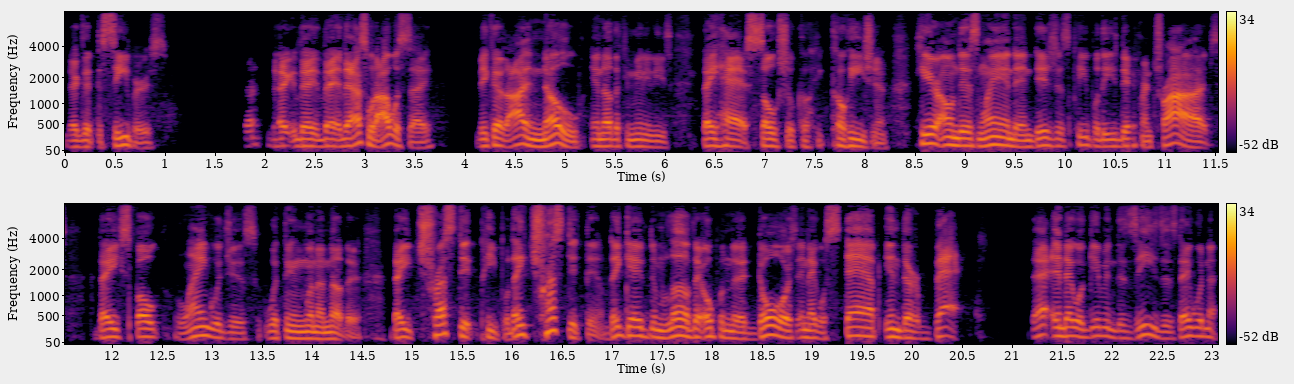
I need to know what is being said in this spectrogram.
they're good deceivers. They, they, they, that's what I would say because I know in other communities they had social co- cohesion. Here on this land, the indigenous people, these different tribes, they spoke languages within one another. They trusted people. They trusted them. They gave them love. They opened their doors and they were stabbed in their back. That and they were given diseases. They wouldn't.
